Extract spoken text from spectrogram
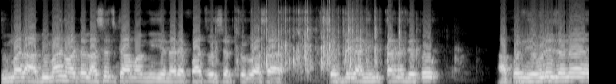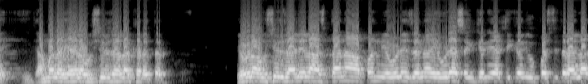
तुम्हाला अभिमान वाटेल असंच काम आम्ही येणाऱ्या पाच वर्षात करू असा शब्द या निमित्तानं देतो. आपण एवढे जण आम्हाला यायला उशीर झाला खरं तर. एवढा उशीर झालेला असताना आपण एवढे जण एवढ्या संख्येने या ठिकाणी उपस्थित राहिलात.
